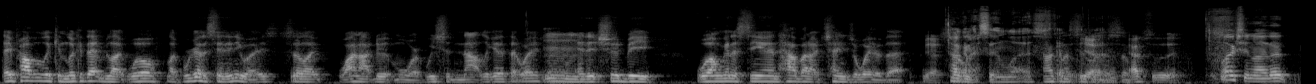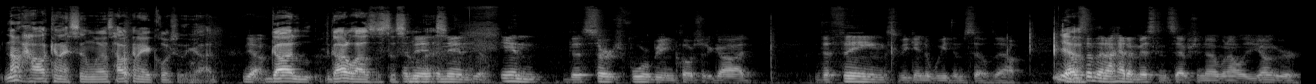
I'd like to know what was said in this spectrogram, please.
they probably can look at that and be like, well, like we're gonna sin anyways, so like why not do it more? We should not look at it that way, Mhm. and it should be, well, I'm gonna sin. How about I change the way of that? Yeah. How can I sin less? How can I sin Yeah. less? So- Absolutely. Well, actually, no. That not how can I sin less. How can I get closer to God? Yeah. God, God allows us to sin and then, less. and then in the search for being closer to God, the things begin to weed themselves out. Yeah, was something I had a misconception of when I was younger.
